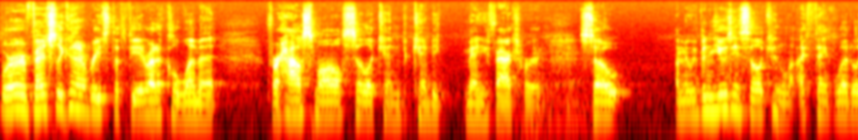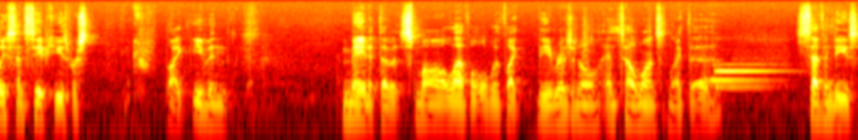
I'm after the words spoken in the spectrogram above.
We're eventually going to reach the theoretical limit for how small silicon can be manufactured. So, I mean, we've been using silicon, I think, literally since CPUs were like even made at the small level with like the original Intel ones and like the 70s.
